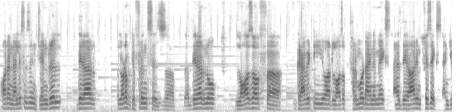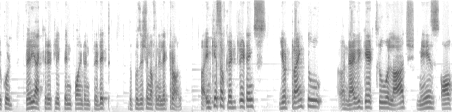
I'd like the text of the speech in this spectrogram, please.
or analysis in general, there are a lot of differences. Uh, there are no laws of uh, gravity or laws of thermodynamics as they are in physics, and you could very accurately pinpoint and predict the position of an electron. Uh, in case of credit ratings, you're trying to uh, navigate through a large maze of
